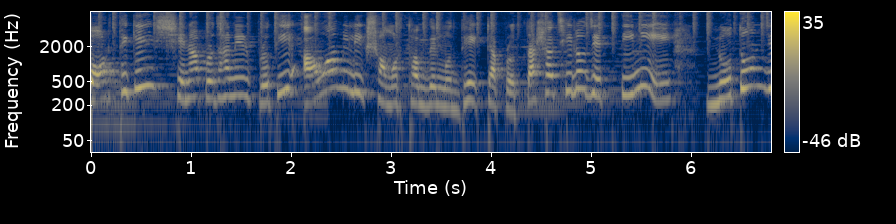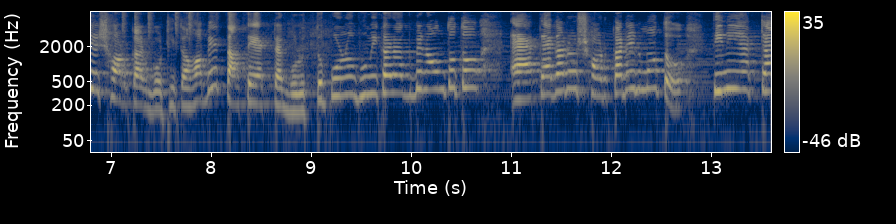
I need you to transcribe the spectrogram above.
পর থেকেই সেনাপ্রধানের প্রতি আওয়ামী লীগ সমর্থকদের মধ্যে একটা প্রত্যাশা ছিল যে তিনি নতুন যে সরকার গঠিত হবে, তাতে একটা গুরুত্বপূর্ণ ভূমিকা রাখবেন। অন্তত এক এগারো সরকারের মতো তিনি একটা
